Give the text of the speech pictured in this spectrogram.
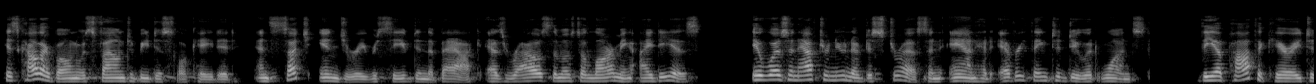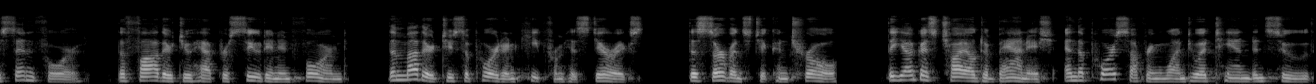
His collar bone was found to be dislocated, and such injury received in the back as roused the most alarming ideas. It was an afternoon of distress, and Anne had everything to do at once the apothecary to send for, the father to have pursued and informed, the mother to support and keep from hysterics, the servants to control, the youngest child to banish, and the poor suffering one to attend and soothe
